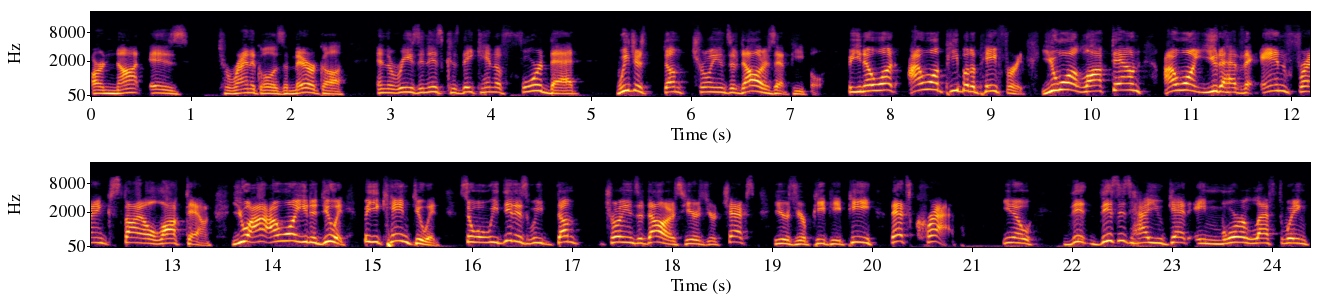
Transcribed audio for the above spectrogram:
are not as tyrannical as America, and the reason is because they can't afford that. We just dump trillions of dollars at people. But you know what? I want people to pay for it. You want lockdown? I want you to have the Anne Frank style lockdown. You, I, I want you to do it, but you can't do it. So what we did is we dumped trillions of dollars. Here's your checks. Here's your PPP. That's crap. You know, th- this is how you get a more left wing.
